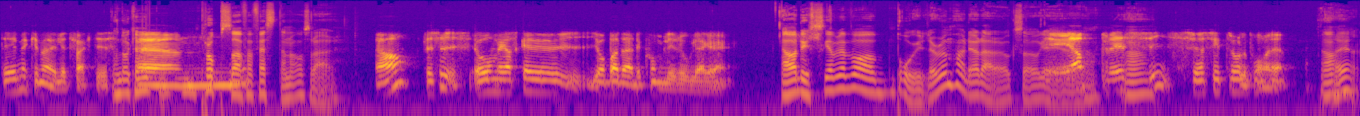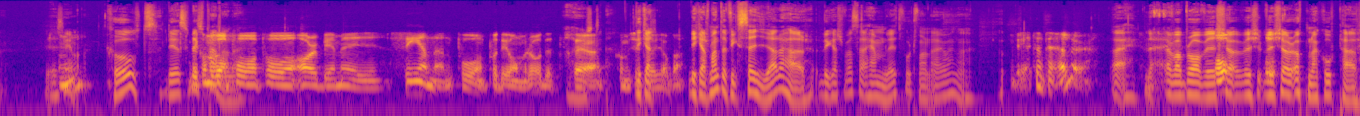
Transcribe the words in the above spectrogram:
det är mycket möjligt faktiskt. Men då kan vi Ehm, propsa för festerna och sådär. Ja, precis. Jo, men jag ska ju jobba där. Det kommer bli roliga grejer. Ja, det ska väl vara boiler room hörde jag där också och grejer. Ja, precis. Så jag sitter och håller på med det. Ja, Ja. Ja. Det ser man. Coolt. Det ska bli Det kommer vara spännande. på, på RBMA-scenen på, på det området. Ja, Så just jag det. kommer Det, sitta och jobba. det kanske man inte fick säga det här. Det kanske var så här hemligt fortfarande. Jag vet inte. Vet inte heller. Nej, Nej. det var bra. Vi, Och- kör, vi, vi kör öppna kort här.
